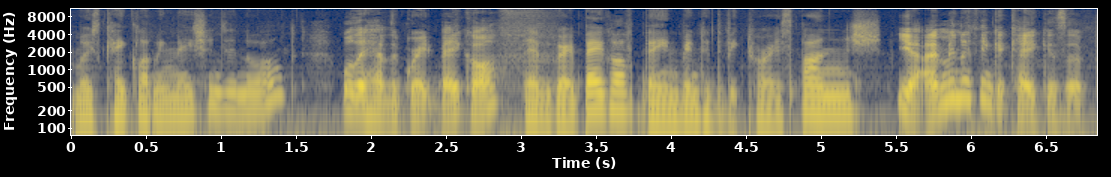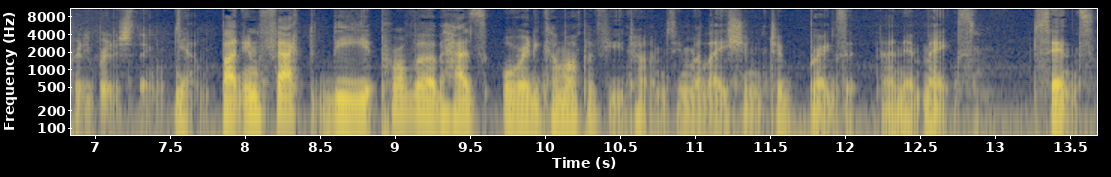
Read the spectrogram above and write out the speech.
most cake loving nations in the world. Well, they have the Great Bake Off. They have a great bake off, they invented the Victoria sponge. Yeah, I mean, I think a cake is a pretty British thing. Yeah, but in fact, the proverb has already come up a few times in relation to Brexit, and it makes sense.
